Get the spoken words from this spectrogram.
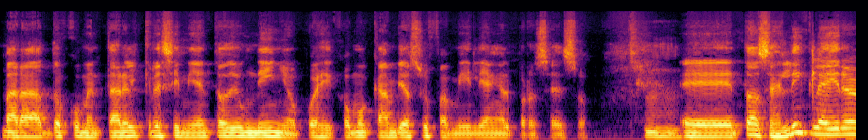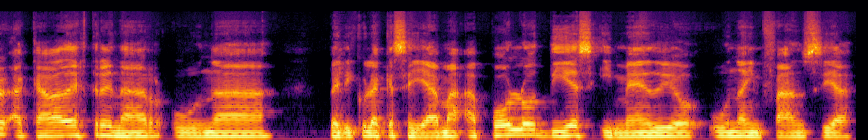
para documentar el crecimiento de un niño, pues, y cómo cambia su familia en el proceso. Eh, entonces, Linklater acaba de estrenar una película que se llama Apolo 10 y medio, una infancia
